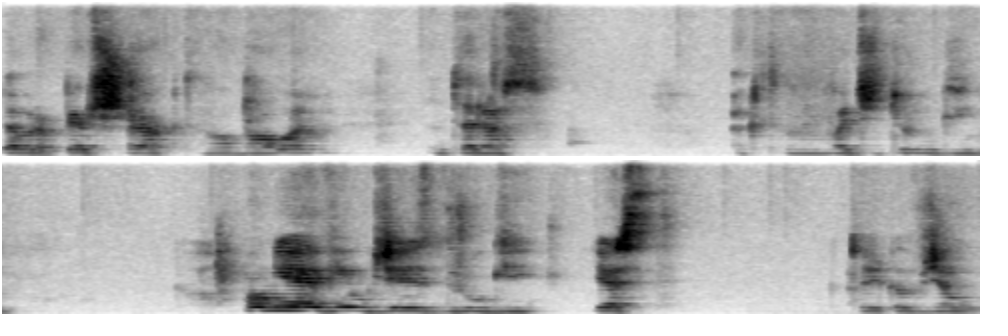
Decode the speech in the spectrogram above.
Dobra, pierwszy aktywowałem. Teraz aktywować drugi. O nie wiem, gdzie jest drugi. Jest. Ktoś go wziął.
